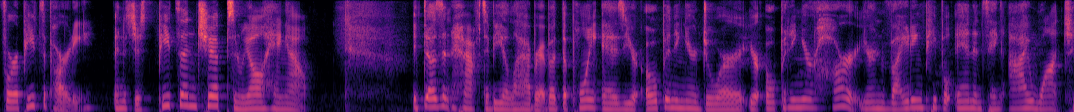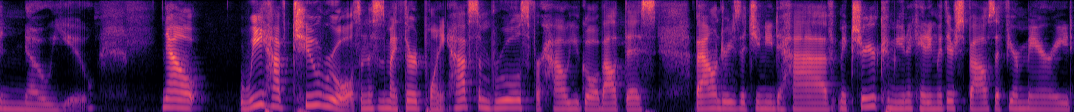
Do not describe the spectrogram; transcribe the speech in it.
for a pizza party. And it's just pizza and chips, and we all hang out. It doesn't have to be elaborate, but the point is you're opening your door, you're opening your heart, you're inviting people in and saying, I want to know you. Now, we have two rules, and this is my third point. Have some rules for how you go about this, boundaries that you need to have. Make sure you're communicating with your spouse if you're married.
